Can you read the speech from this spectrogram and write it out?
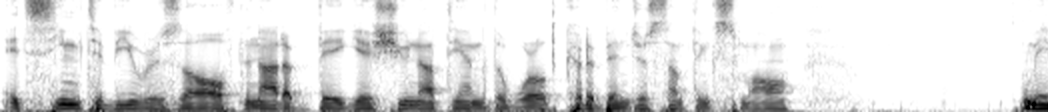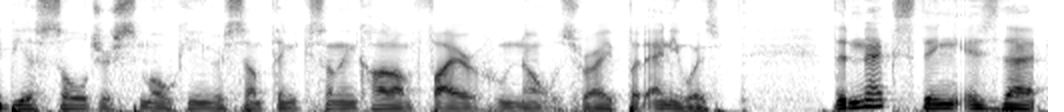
It seemed to be resolved, not a big issue, not the end of the world. Could have been just something small maybe a soldier smoking or something something caught on fire who knows right but anyways the next thing is that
